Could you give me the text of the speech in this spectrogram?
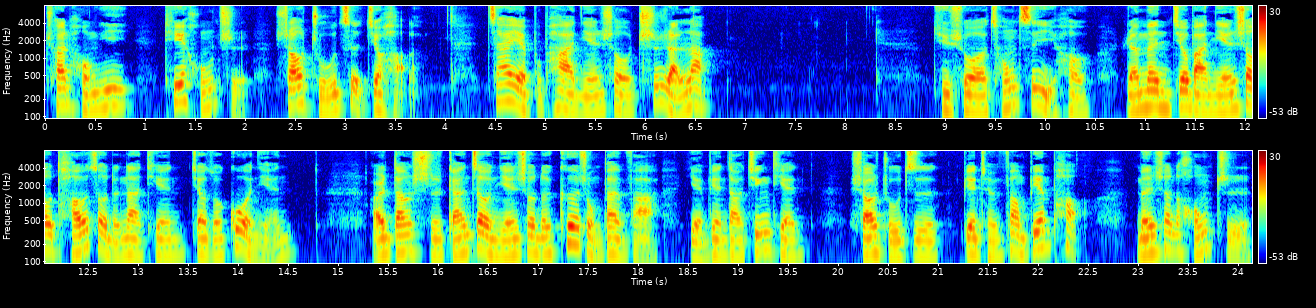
穿红衣、贴红纸、烧竹子就好了，再也不怕年兽吃人了。据说从此以后，人们就把年兽逃走的那天叫做过年，而当时赶走年兽的各种办法演变到今天，烧竹子变成放鞭炮。门上的红纸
